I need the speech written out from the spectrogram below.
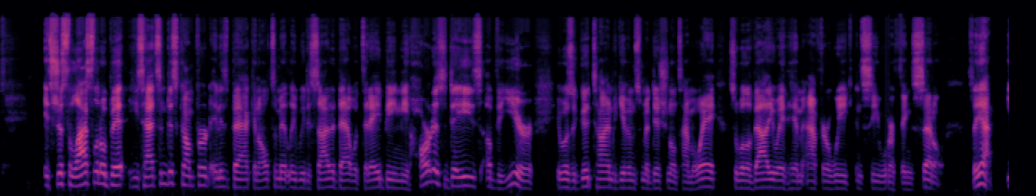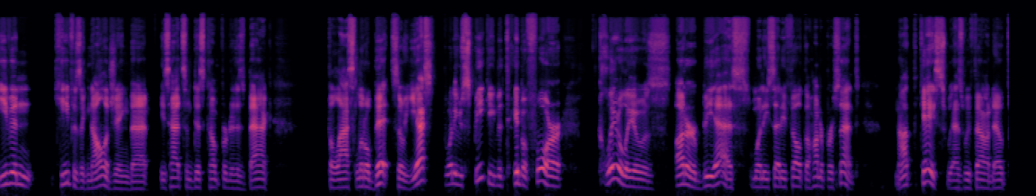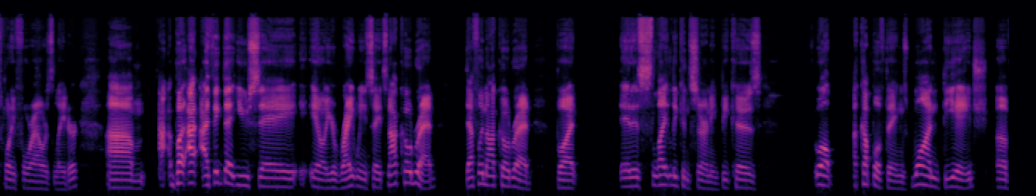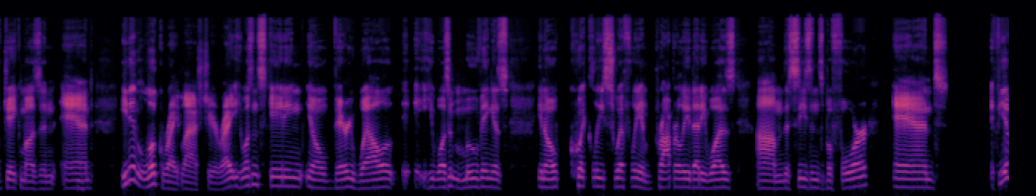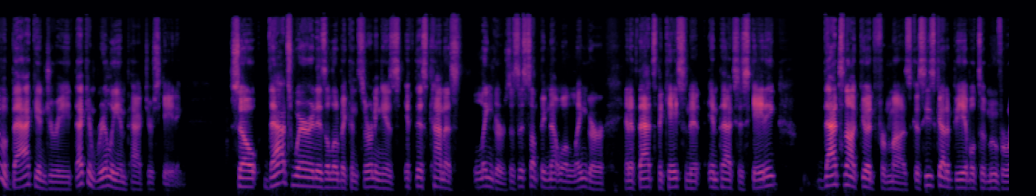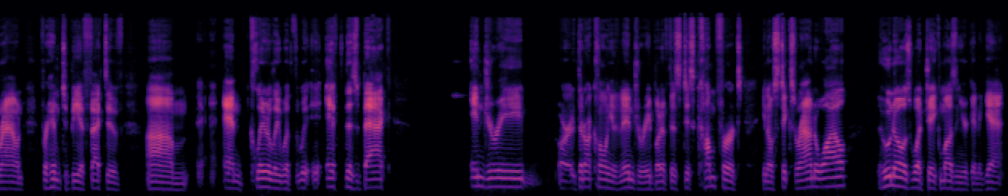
it's just the last little bit. He's had some discomfort in his back, and ultimately, we decided that with today being the hardest days of the year, it was a good time to give him some additional time away. So we'll evaluate him after a week and see where things settle. So, yeah, even Keefe is acknowledging that he's had some discomfort in his back the last little bit. So, yes, when he was speaking the day before, clearly it was utter BS when he said he felt 100%. Not the case, as we found out 24 hours later. Um, but I, I think that you say, you know, you're right when you say it's not code red, definitely not code red, but it is slightly concerning because, well, a couple of things. One, the age of Jake Muzzin, mm. and he didn't look right last year, right? He wasn't skating, you know, very well. He wasn't moving as, you know, quickly, swiftly, and properly that he was um, the seasons before. And if you have a back injury, that can really impact your skating. So that's where it is a little bit concerning is if this kind of lingers, is this something that will linger? And if that's the case and it impacts his skating, that's not good for Muzz because he's got to be able to move around for him to be effective. Um, and clearly, with if this back injury, or they're not calling it an injury, but if this discomfort, you know, sticks around a while, who knows what Jake Muzzin you're going to get.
